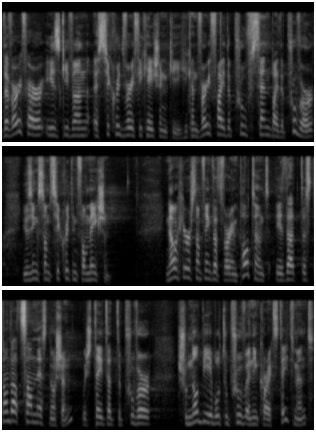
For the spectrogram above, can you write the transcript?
the verifier is given a secret verification key. He can verify the proof sent by the prover using some secret information. Now here's something that's very important, is that the standard soundness notion, which states that the prover should not be able to prove an incorrect statement,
